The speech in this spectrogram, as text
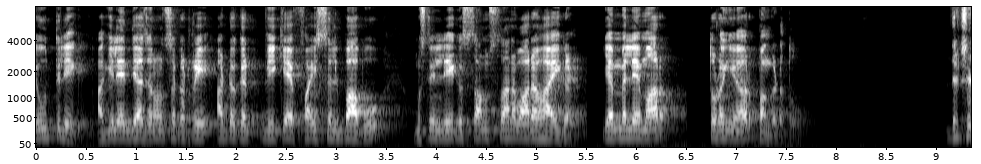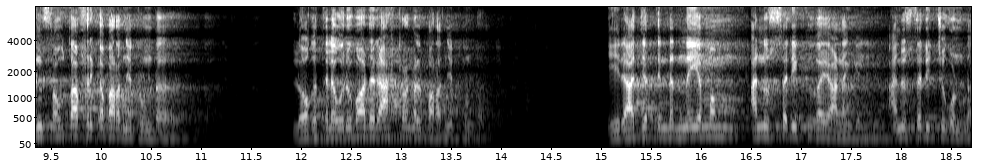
Youth League അഖിലേന്ത്യാ general secretary advocate V K Faisal Babu Muslim League സംസ്ഥാന ഭാരവാഹികൾ എം എൽ എമാർ തുടങ്ങിയവർ പങ്കെടുത്തു. ദക്ഷിൺ സൗത്ത് ആഫ്രിക്ക പറഞ്ഞിട്ടുണ്ട് ലോകത്തിലെ ഒരുപാട് രാഷ്ട്രങ്ങൾ പറഞ്ഞിട്ടുണ്ട്. ഈ രാജ്യത്തിന്റെ നിയമം അനുസരിക്കുകയാണെങ്കിൽ അനുസരിച്ചുകൊണ്ട്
